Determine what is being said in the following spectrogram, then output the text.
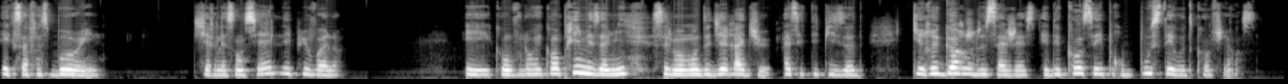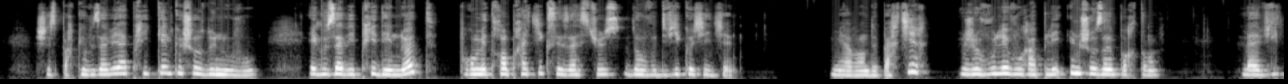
et que ça fasse boring. Tire l'essentiel et puis voilà. Et comme vous l'aurez compris, mes amis, c'est le moment de dire adieu à cet épisode qui regorge de sagesse et de conseils pour booster votre confiance. J'espère que vous avez appris quelque chose de nouveau et que vous avez pris des notes pour mettre en pratique ces astuces dans votre vie quotidienne. Mais avant de partir, je voulais vous rappeler une chose importante. La vie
